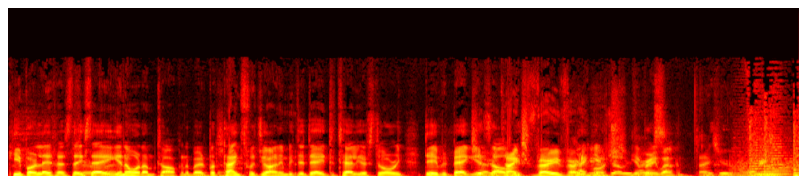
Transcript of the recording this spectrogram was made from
Keep her lit, as they say. You know what I'm talking about. But thanks for joining me today to tell your story, David Beggy. as Jerry, always. thanks very, very Thank much. You're very welcome. Thank you.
